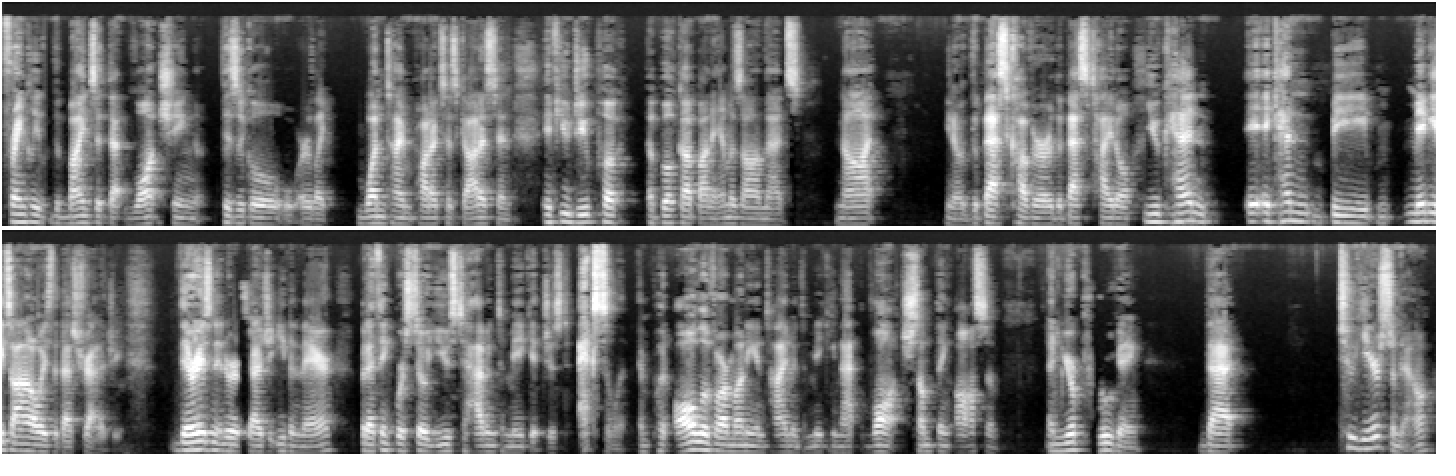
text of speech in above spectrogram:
frankly the mindset that launching physical or like one-time products has got us in. If you do put a book up on Amazon that's not you know the best cover the best title you can it, it can be maybe it's not always the best strategy there is an iterative strategy even there but i think we're so used to having to make it just excellent and put all of our money and time into making that launch something awesome and you're proving that two years from now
